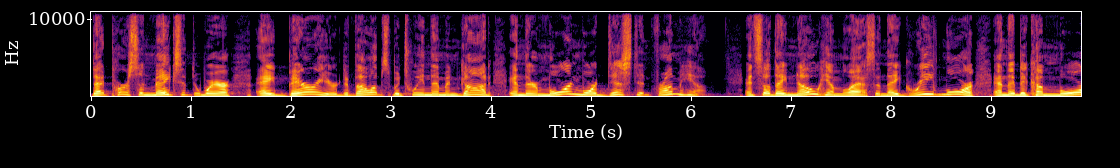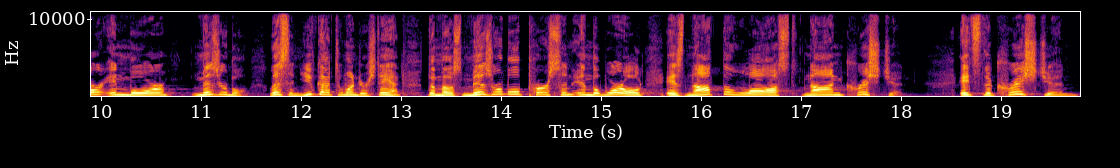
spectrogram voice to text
That person makes it to where a barrier develops between them and God, and they're more and more distant from Him. And so they know Him less, and they grieve more, and they become more and more miserable. Listen, you've got to understand the most miserable person in the world is not the lost non Christian. It's the Christian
